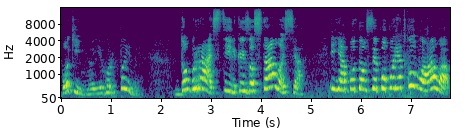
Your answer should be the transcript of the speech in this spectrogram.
покійної горпини добра стільки зосталося, і я по то все попорядкувала б.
